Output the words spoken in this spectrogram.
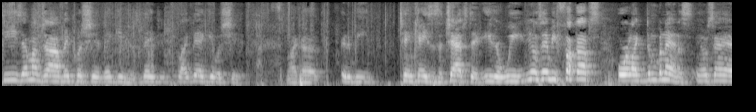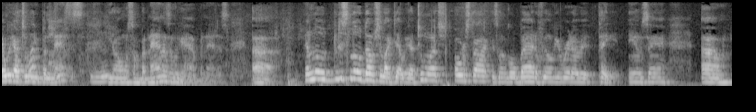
These at my job, they put shit. They give us. They like they give us shit. Like uh, it'd be ten cases of chapstick. Either we, you know what I'm saying, be fuck ups or like them bananas. You know what I'm saying? We got too many bananas. bananas. Y'all want some bananas, and we can have bananas. Uh, And little, just little dumb shit like that. We got too much overstock. It's gonna go bad if we don't get rid of it. Take it. You know what I'm saying? Um,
